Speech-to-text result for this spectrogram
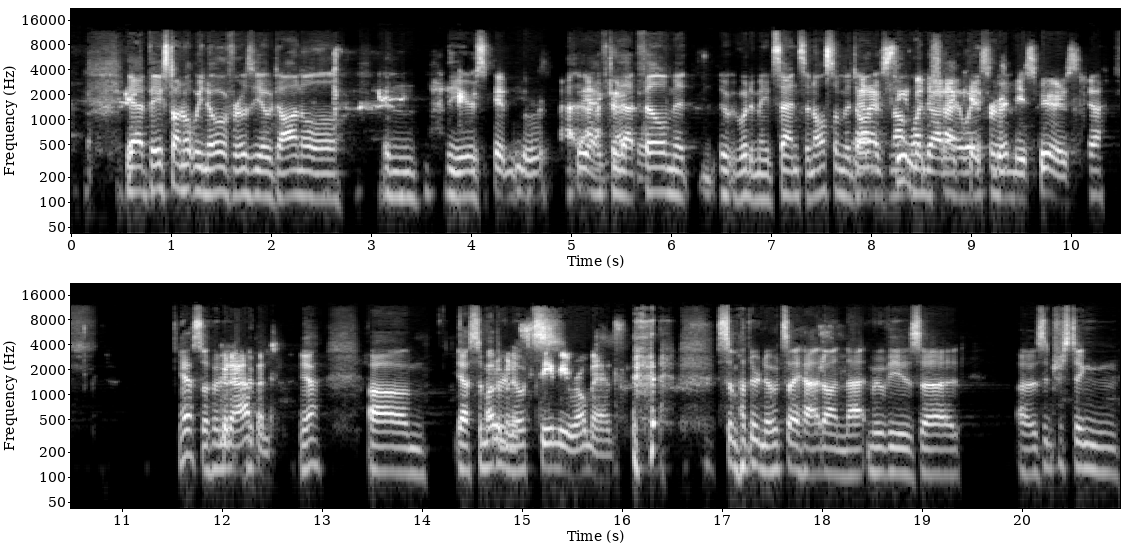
yeah, based on what we know of Rosie O'Donnell in the years in the, yeah, after exactly. that film, it, it would have made sense. And also, Madonna is not one Madonna to shy away from Britney Spears. Yeah, yeah, so who could have happened? Yeah, um, yeah. Some other notes. steamy romance. some other notes I had on that movie is uh, uh, it was interesting.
